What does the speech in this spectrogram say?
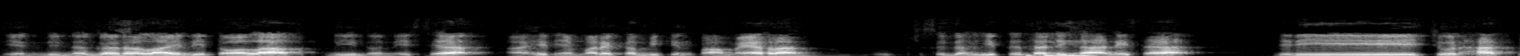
yang di negara lain ditolak di Indonesia akhirnya mereka bikin pameran sudah gitu tadi Kak Anissa jadi curhat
